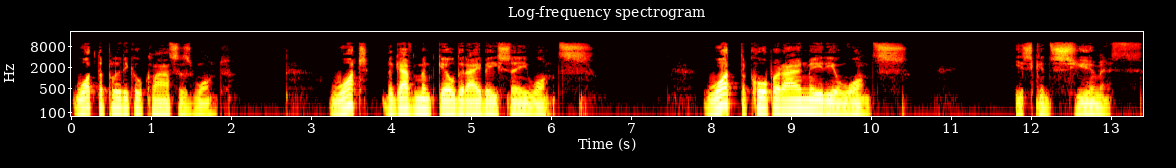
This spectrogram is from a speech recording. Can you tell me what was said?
what the political classes want, what the government gilded ABC wants, what the corporate owned media wants is consumers.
